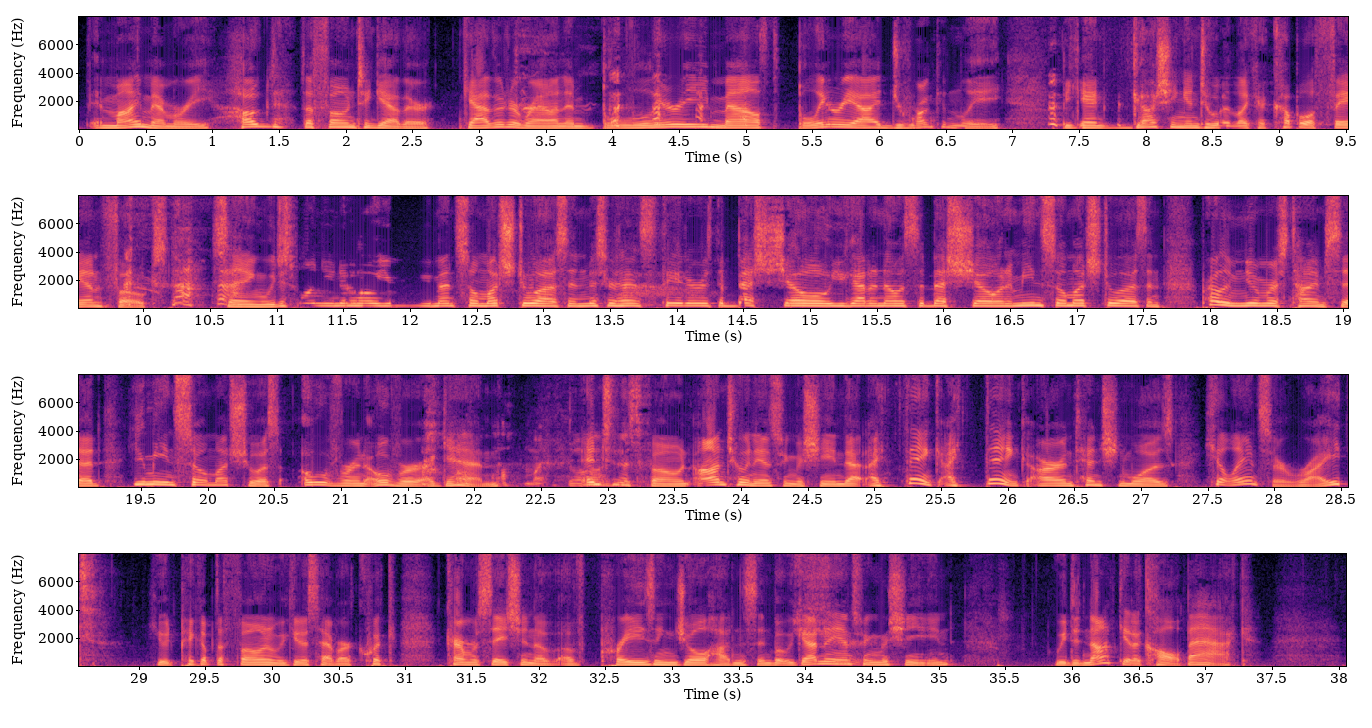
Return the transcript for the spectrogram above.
in my memory, hugged the phone together gathered around and bleary mouthed, bleary eyed, drunkenly began gushing into it like a couple of fan folks, saying, We just want you to know you, you meant so much to us, and Mystery Science Theater is the best show. You got to know it's the best show, and it means so much to us. And probably numerous times said, You mean so much to us over and over again oh into this phone, onto an answering machine that I think, I think our intention was he'll answer, right? He would pick up the phone and we could just have our quick conversation of, of praising Joel Hodgson. But we got sure. an answering machine. We did not get a call back.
